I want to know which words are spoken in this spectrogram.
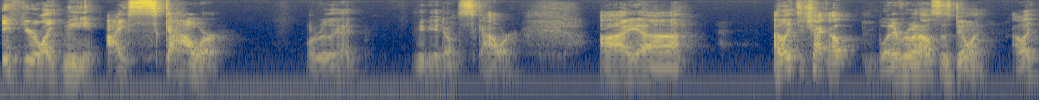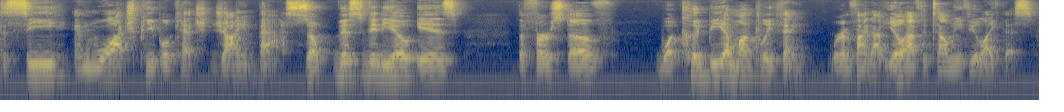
if you're like me, I scour. Well, really, I maybe I don't scour. I uh, I like to check out what everyone else is doing. I like to see and watch people catch giant bass. So this video is the first of what could be a monthly thing. We're gonna find out. You'll have to tell me if you like this.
